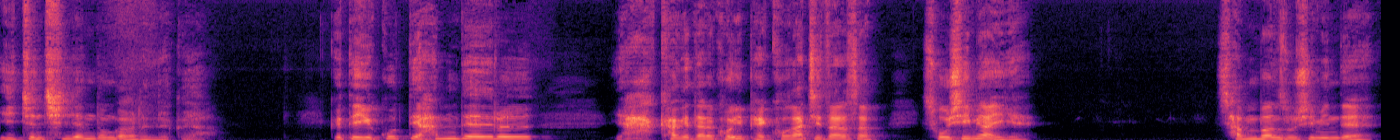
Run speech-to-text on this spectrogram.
2007년도인가 그래야 될 거야. 그때 이 꽃대 한 대를 약하게 달아 거의 백화같이 달아서 소심이야 이게. 3번 소심인데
